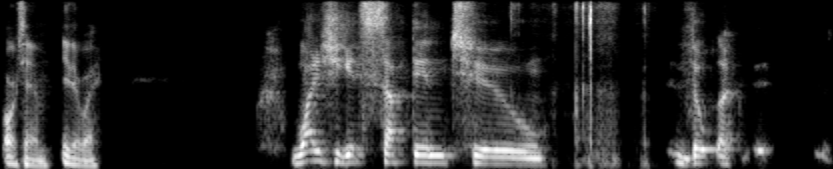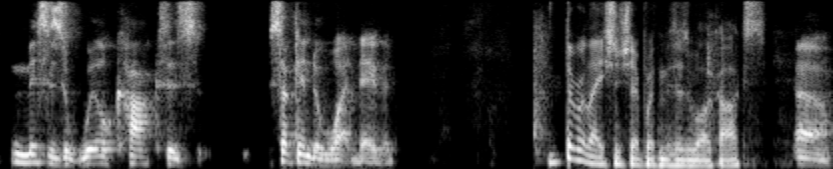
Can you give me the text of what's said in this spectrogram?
or tim either way why did she get sucked into the like Mrs. Wilcox's sucked into what, David? the relationship with mrs wilcox Oh.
